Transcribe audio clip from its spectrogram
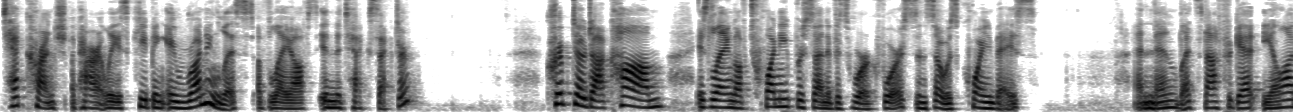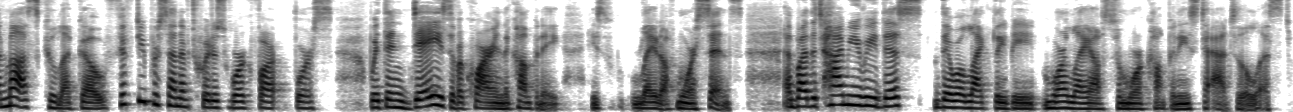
TechCrunch apparently is keeping a running list of layoffs in the tech sector. Crypto.com is laying off 20% of its workforce, and so is Coinbase. And then let's not forget Elon Musk, who let go 50% of Twitter's workforce within days of acquiring the company. He's laid off more since. And by the time you read this, there will likely be more layoffs from more companies to add to the list.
